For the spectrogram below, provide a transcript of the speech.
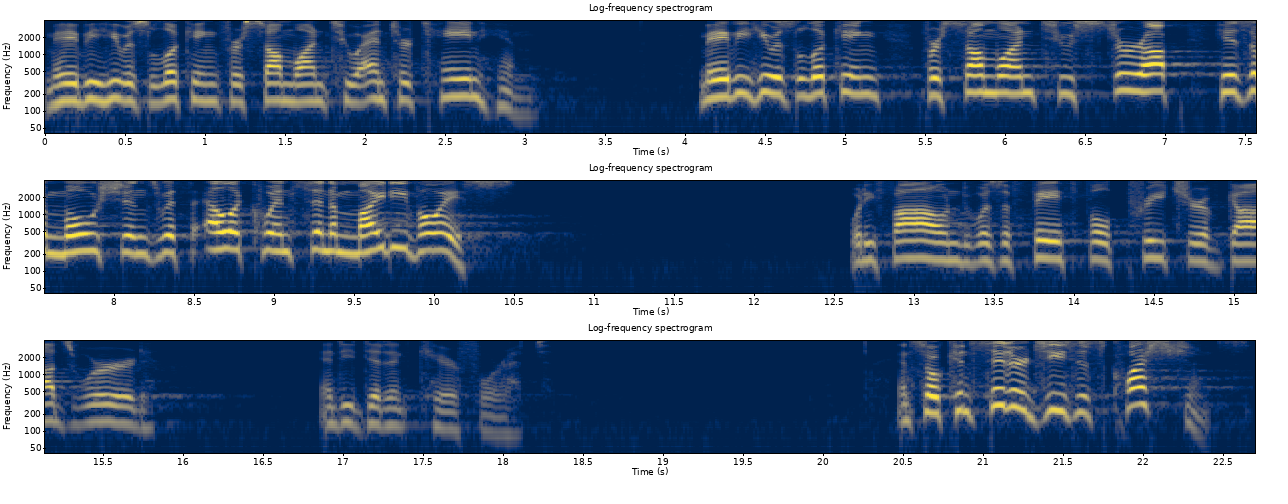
Maybe he was looking for someone to entertain him. Maybe he was looking for someone to stir up his emotions with eloquence and a mighty voice. What he found was a faithful preacher of God's word, and he didn't care for it. And so consider Jesus' questions.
